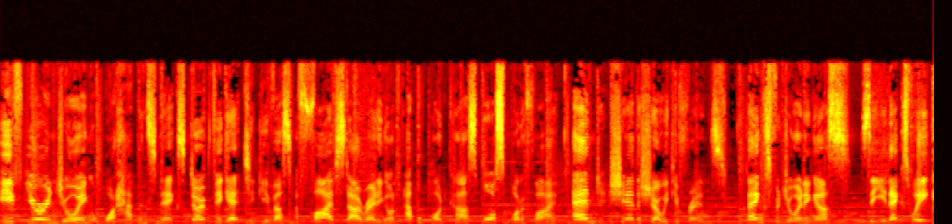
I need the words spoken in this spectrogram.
If you're enjoying What Happens Next, don't forget to give us a five star rating on Apple Podcasts or Spotify and share the show with your friends. Thanks for joining us. See you next week.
